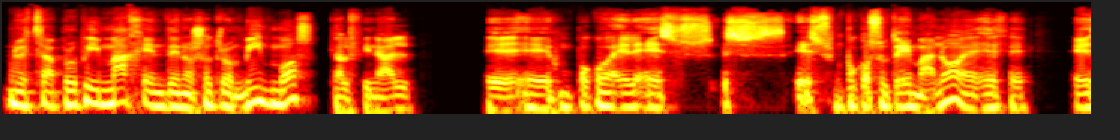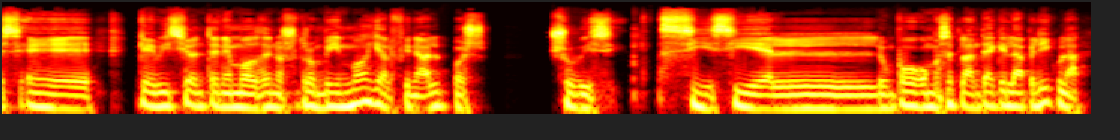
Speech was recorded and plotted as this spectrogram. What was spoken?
nuestra propia imagen de nosotros mismos, que al final eh, es un poco es, es, un poco su tema, ¿no? Es, es eh, qué visión tenemos de nosotros mismos y al final, pues su si, si el, un poco como se plantea aquí en la película,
